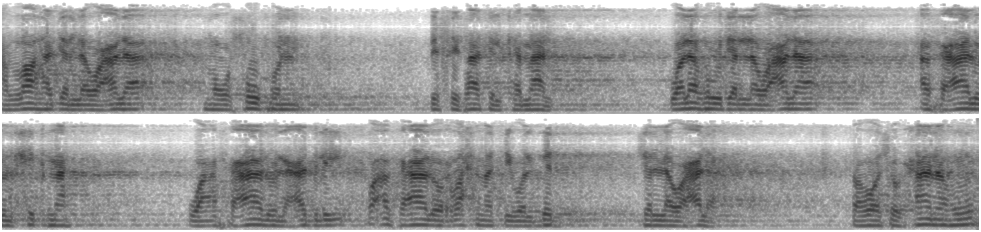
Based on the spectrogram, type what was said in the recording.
الله جل وعلا موصوف بصفات الكمال وله جل وعلا أفعال الحكمة وأفعال العدل وأفعال الرحمة والبر جل وعلا فهو سبحانه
